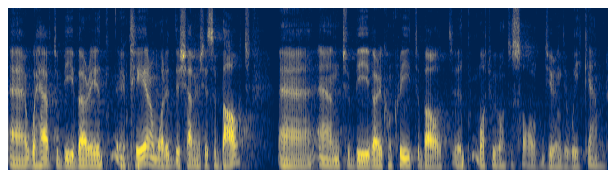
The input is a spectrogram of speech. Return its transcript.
uh, we have to be very uh, clear on what the challenge is about uh, and to be very concrete about uh, what we want to solve during the weekend.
